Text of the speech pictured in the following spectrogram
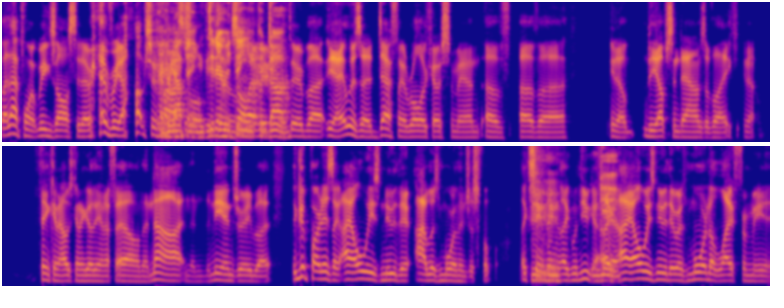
by that point we exhausted every, every option. Every possible. option you could did do. everything saw you every could do. doctor, but yeah, it was a definitely a roller coaster, man. Of of uh, you know, the ups and downs of like you know, thinking I was going to go to the NFL and then not, and then the knee injury. But the good part is like I always knew that I was more than just football. Like same thing like with you guys. Like, I always knew there was more to life for me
